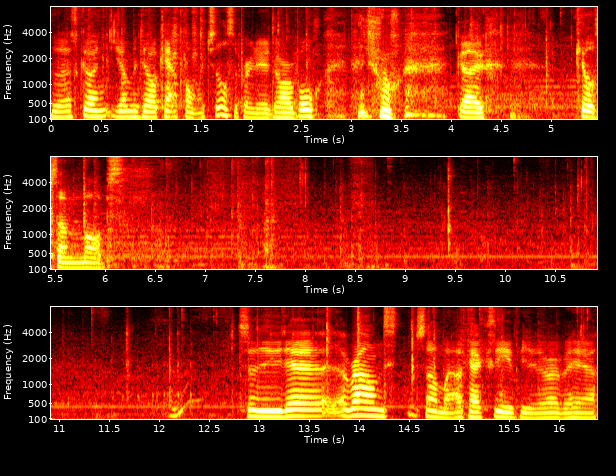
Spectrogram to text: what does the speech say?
So let's go and jump into our cat form, which is also pretty adorable. and we'll go kill some mobs. So they're around somewhere. Okay, I can see if they're over here.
